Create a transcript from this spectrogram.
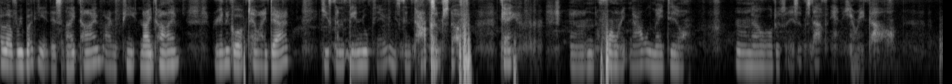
Hello, everybody. It is nighttime. I repeat, nighttime. We're gonna go up to my dad. He's gonna be a new player and he's gonna talk some stuff. Okay? And for right now, we might do. No, we'll just say some stuff. And here we go.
